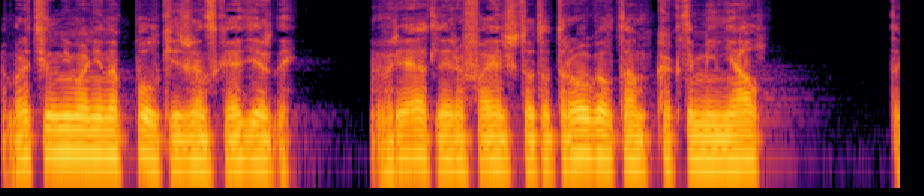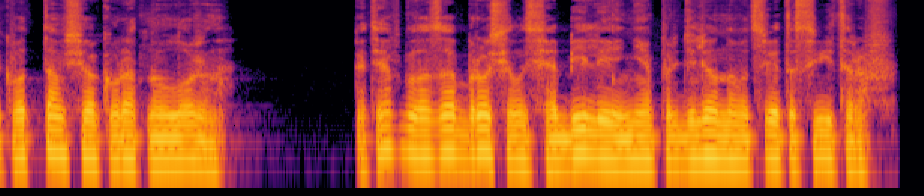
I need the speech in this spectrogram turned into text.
обратил внимание на полки с женской одеждой. Вряд ли Рафаэль что-то трогал там, как-то менял. Так вот там все аккуратно уложено. Хотя в глаза бросилось обилие неопределенного цвета свитеров.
